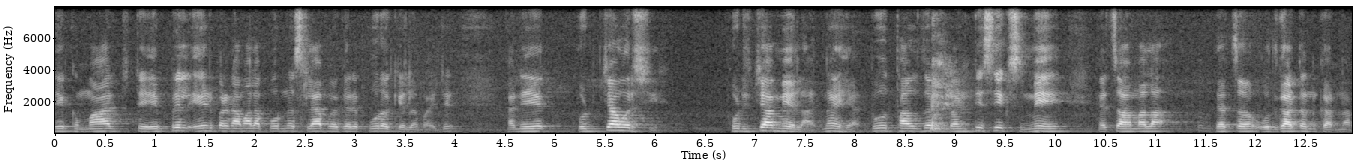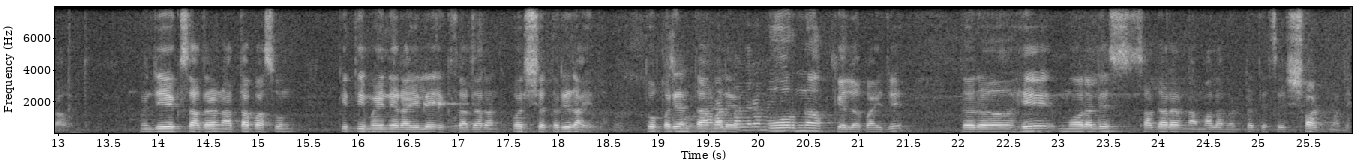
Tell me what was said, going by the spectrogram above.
एक मार्च ते एप्रिल एंडपर्यंत आम्हाला पूर्ण स्लॅब वगैरे पुरं केलं पाहिजे. आणि एक पुढच्या वर्षी पुढच्या मेला न ह्या two thousand twenty six May ह्याचं आम्हाला त्याचं उद्घाटन करणार आहोत. म्हणजे एक साधारण आतापासून किती महिने राहिले? एक साधारण वर्ष तरी राहिलं. तोपर्यंत आम्हाला पूर्ण केलं पाहिजे. तर हे मोरालेस साधारण आम्हाला वाटतं त्याचं शॉर्टमध्ये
